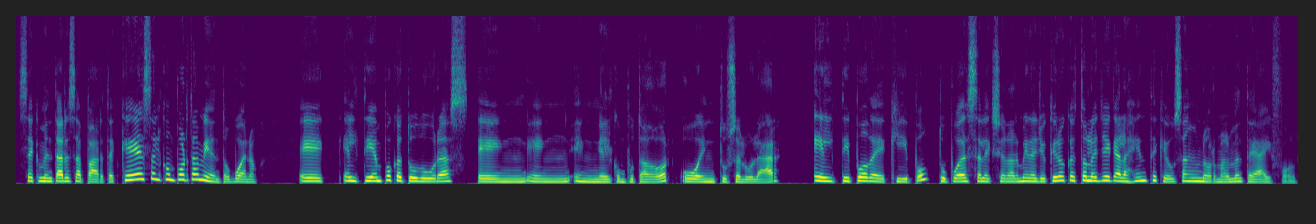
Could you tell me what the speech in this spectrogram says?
segmentar esa parte. ¿Qué es el comportamiento? Bueno, eh, el tiempo que tú duras en, en, en el computador o en tu celular, el tipo de equipo. Tú puedes seleccionar, mira, yo quiero que esto le llegue a la gente que usan normalmente iPhone.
